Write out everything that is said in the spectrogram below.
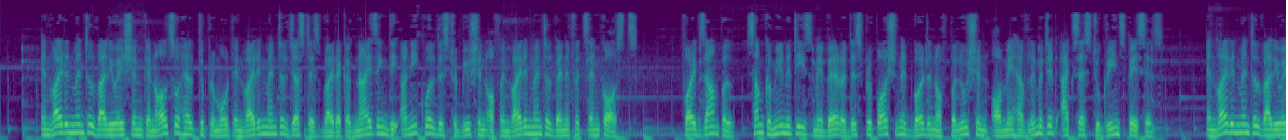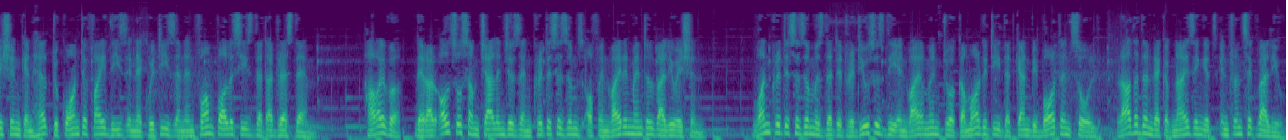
Environmental valuation can also help to promote environmental justice by recognizing the unequal distribution of environmental benefits and costs. For example, some communities may bear a disproportionate burden of pollution or may have limited access to green spaces. Environmental valuation can help to quantify these inequities and inform policies that address them. However, there are also some challenges and criticisms of environmental valuation. One criticism is that it reduces the environment to a commodity that can be bought and sold, rather than recognizing its intrinsic value.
